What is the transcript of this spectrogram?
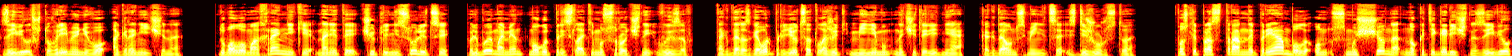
заявил, что время у него ограничено. Дуболомы-охранники, нанятые чуть ли не с улицы, в любой момент могут прислать ему срочный вызов. Тогда разговор придется отложить минимум на 4 дня, когда он сменится с дежурства. После пространной преамбулы он смущенно, но категорично заявил,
